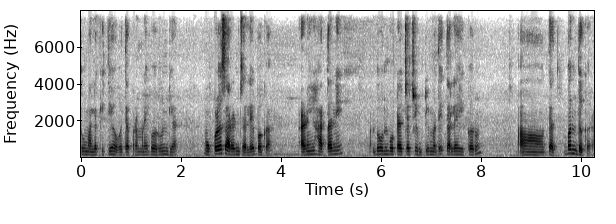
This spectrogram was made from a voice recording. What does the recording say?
तुम्हाला किती हवं त्याप्रमाणे भरून घ्या. मोकळं सारण झालं आहे बघा. आणि हाताने दोन बोटाच्या चिमटीमध्ये त्याला हे करून त्यात बंद करा.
